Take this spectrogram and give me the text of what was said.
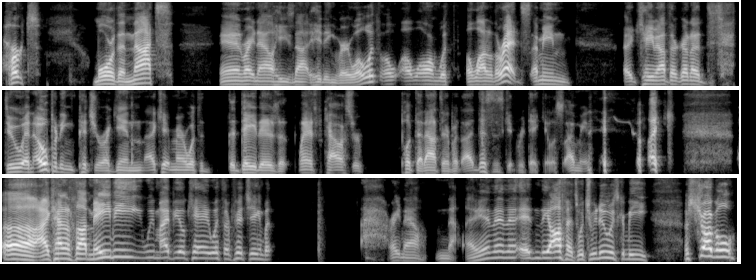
hurt more than not. And right now, he's not hitting very well with along with a lot of the Reds. I mean, it came out they're gonna do an opening pitcher again. I can't remember what the, the date is that Lance McAllister put that out there, but uh, this is getting ridiculous. I mean, like, uh, I kind of thought maybe we might be okay with their pitching, but right now, no. And then in the offense, which we knew was gonna be a struggle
